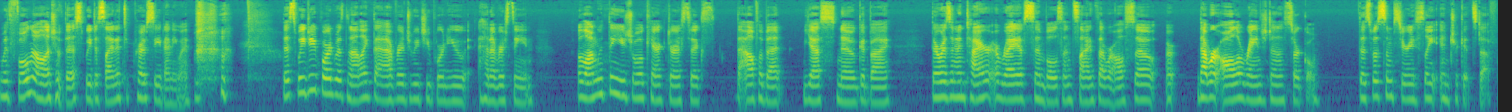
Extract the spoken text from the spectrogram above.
With full knowledge of this, we decided to proceed anyway. this Ouija board was not like the average Ouija board you had ever seen. Along with the usual characteristics, the alphabet, yes, no, goodbye, there was an entire array of symbols and signs that were also er, that were all arranged in a circle. This was some seriously intricate stuff.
